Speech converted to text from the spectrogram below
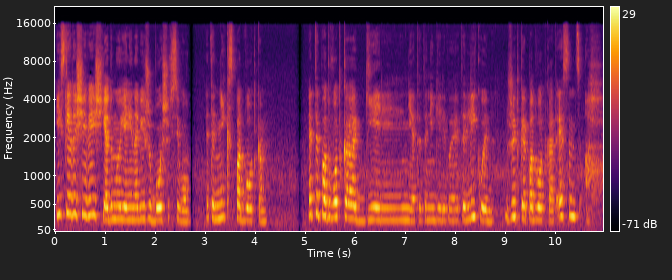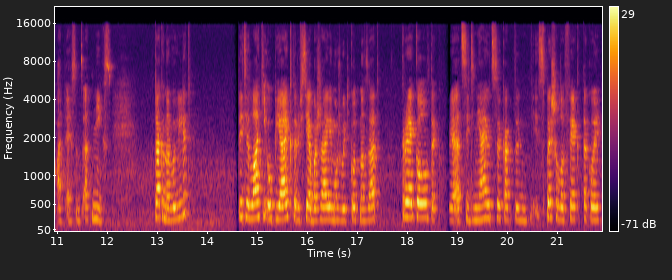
И следующая вещь, я думаю, я ненавижу больше всего. Это NYX подводка. Это подводка гель... Нет, это не гелевая, это liquid. Жидкая подводка от Essence. Ах, от Essence, от NYX. Так она выглядит. Эти лаки OPI, которые все обожали, может быть, год назад. Crackle, так отсоединяются как-то. Special эффект такой.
